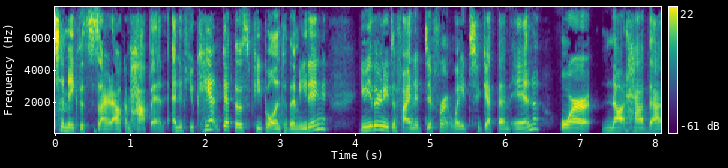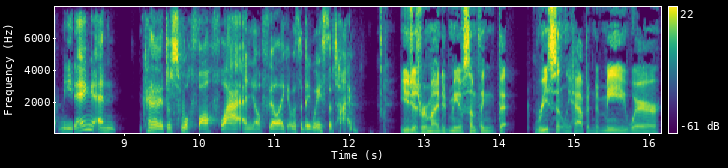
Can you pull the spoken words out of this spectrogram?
to make this desired outcome happen? And if you can't get those people into the meeting you either need to find a different way to get them in or not have that meeting and kind of just will fall flat and you'll feel like it was a big waste of time. You just reminded me of something that recently happened to me where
